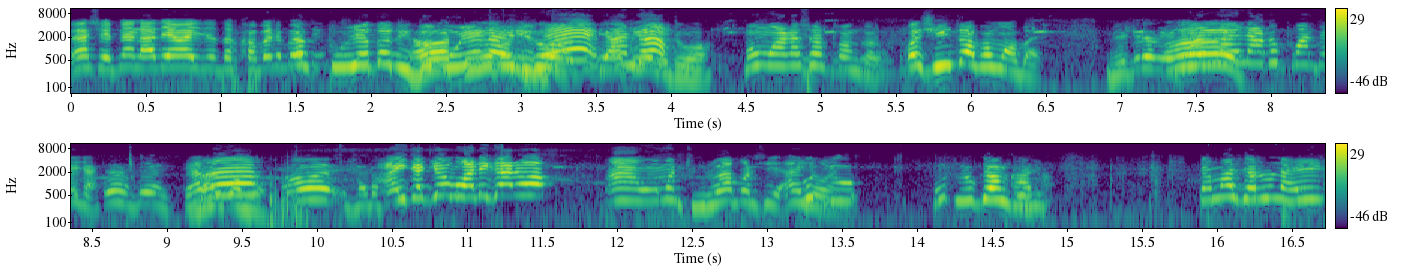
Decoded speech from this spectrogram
ના દેવાય છે તો ખબર નહીં પડતી. તું એ તો દીધું હા, હું એ તું તો નહીં દીધું. હું માણસોને ફોન કરું. પછી ઓફ મોબાઈલ. નીકળે, નીકળે. લઈને ફોન થઈ જાય. ના આઈ જજો બોડીગાર્ડો આ ઓમન ઝૂરવા પડશે. આઈ જાઓ. હું થયું કેમ ખાલી? તમારે જરૂર નહીં.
